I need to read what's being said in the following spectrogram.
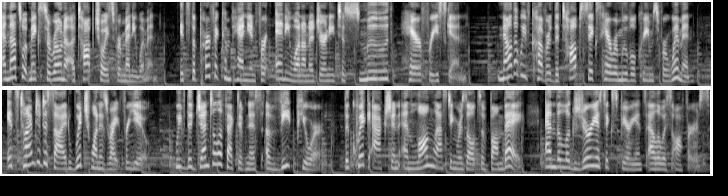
And that's what makes Sirona a top choice for many women. It's the perfect companion for anyone on a journey to smooth, hair-free skin. Now that we've covered the top six hair removal creams for women, it's time to decide which one is right for you. We've the gentle effectiveness of Veet Pure, the quick action and long-lasting results of Bombae, and the luxurious experience Elois offers.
